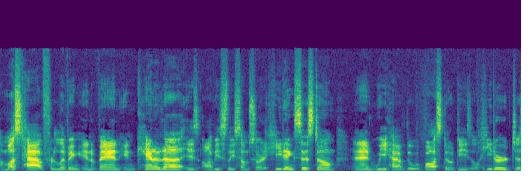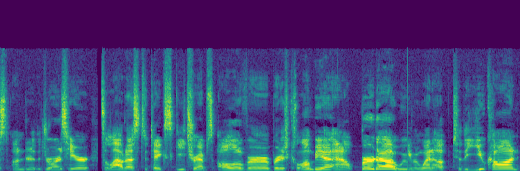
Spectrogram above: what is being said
A must-have for living in a van in Canada is obviously some sort of heating system and we have the Webasto diesel heater just under the drawers here. It's allowed us to take ski trips all over British Columbia and Alberta. We even went up to the Yukon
